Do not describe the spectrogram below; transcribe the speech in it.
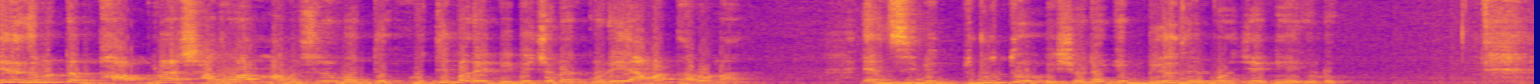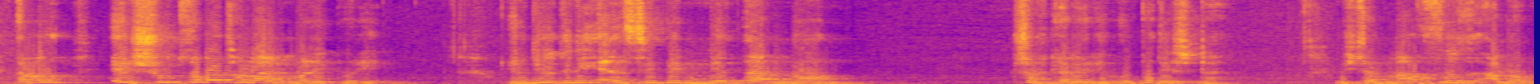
এরকম একটা ভাবনা সাধারণ মানুষের মধ্যে হতে পারে বিবেচনা করে আমার ধারণা। এনসিপি দ্রুত বিষয়টাকে বিরোধের পর্যায়ে নিয়ে গেল। এবং এই সূত্রপাত হলো আমি মনে করি যদিও তিনি এনসিপির নেতা নন, সরকারের উপদেষ্টা, মিস্টার মাহফুজ আলম,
